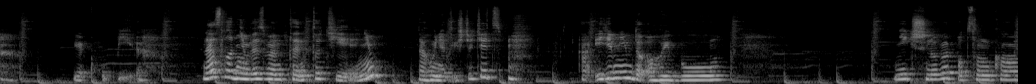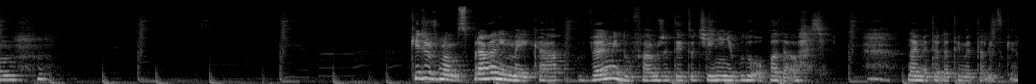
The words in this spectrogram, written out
jak upír. Následne vezmem tento tieň na huňatý štetec a idem ním do ohybu. Nič nové pod slnkom. Keď už mám spravený make-up, veľmi dúfam, že tieto tiene nebudú opadávať. Najmä teda tie metalické.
